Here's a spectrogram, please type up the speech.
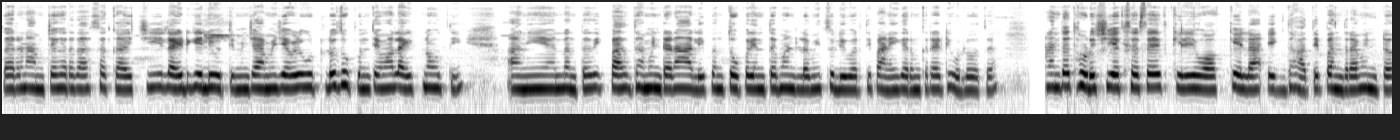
कारण आमच्या घरात आज सकाळची लाइट गेली होती. म्हणजे आम्ही ज्यावेळी उठलो झोपून तेव्हा लाइट नव्हती. आणि नंतर एक पाच दहा मिनटानं आली. पण तोपर्यंत म्हटलं मी चुलीवरती पाणी गरम करायला ठेवलं होतं. त्यानंतर थोडीशी एक्सरसाइज केली वॉक केला. एक दहा ते पंधरा मिनटं.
